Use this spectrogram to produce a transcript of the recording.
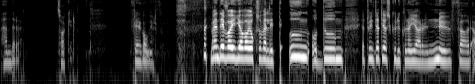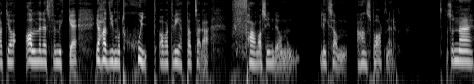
hände det saker. Flera gånger. Men det var, jag var ju också väldigt ung och dum. Jag tror inte att jag skulle kunna göra det nu för att jag alldeles för mycket... Jag hade ju mått skit av att veta att såhär, fan vad synd det är om en, liksom, hans partner. Så nej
